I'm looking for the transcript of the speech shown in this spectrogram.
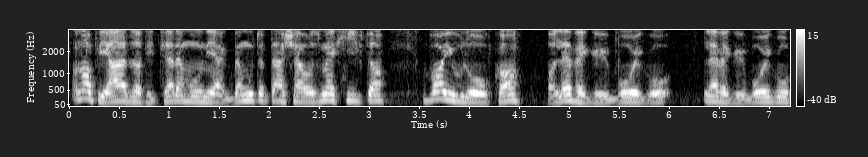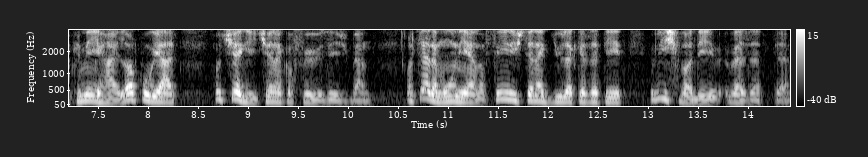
A napi áldozati ceremóniák bemutatásához meghívta Vajulóka, a levegő, bolygó, levegő bolygók néhány lakóját, hogy segítsenek a főzésben. A ceremónián a félistenek gyülekezetét Visvadév vezette.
